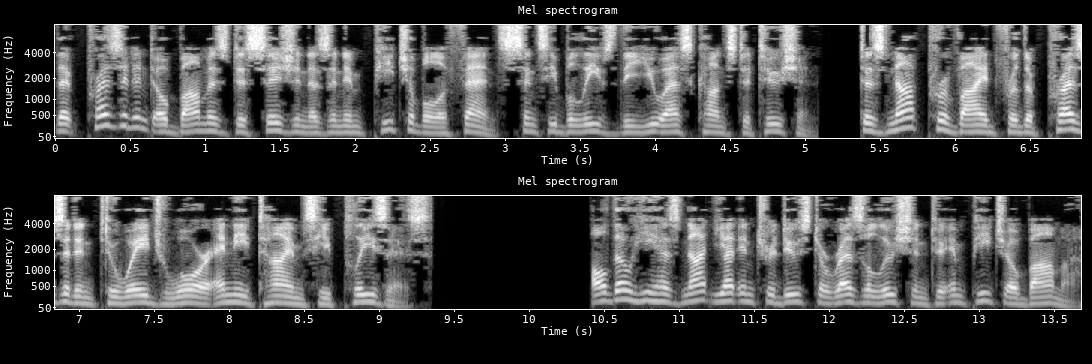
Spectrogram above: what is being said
That President Obama's decision is an impeachable offense since he believes the U.S. Constitution does not provide for the president to wage war any times he pleases, although he has not yet introduced a resolution to impeach Obama.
